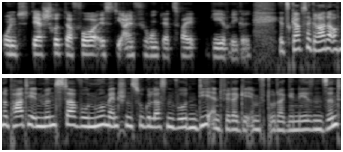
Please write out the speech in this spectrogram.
Und der Schritt davor ist die Einführung der zwei G-Regel. Jetzt gab es ja gerade auch eine Party in Münster, wo nur Menschen zugelassen wurden, die entweder geimpft oder genesen sind.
